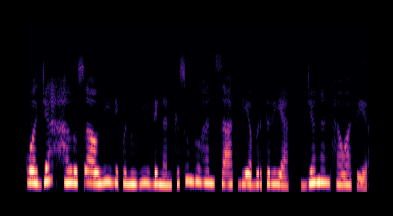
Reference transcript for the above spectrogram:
Wajah halus Aoi dipenuhi dengan kesungguhan saat dia berteriak, jangan khawatir.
